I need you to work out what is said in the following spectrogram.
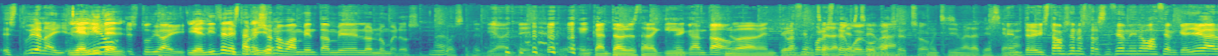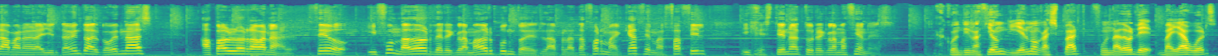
estudian ahí. Y el Lidl. estudió ahí. Y el líder Y está por eso nos van bien también los números. ¿no? Pues efectivamente. Encantados de estar aquí. Encantado. Nuevamente. Gracias por Muchas este gracias, hueco que Chema. has hecho. Muchísimas gracias, Chema. Entrevistamos en nuestra sección de innovación que llega de la mano del Ayuntamiento de Alcobendas a Pablo Rabanal, CEO y fundador de reclamador.es, la plataforma que hace más fácil y gestiona tus reclamaciones. A continuación, Guillermo Gaspart, fundador de By Hours,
